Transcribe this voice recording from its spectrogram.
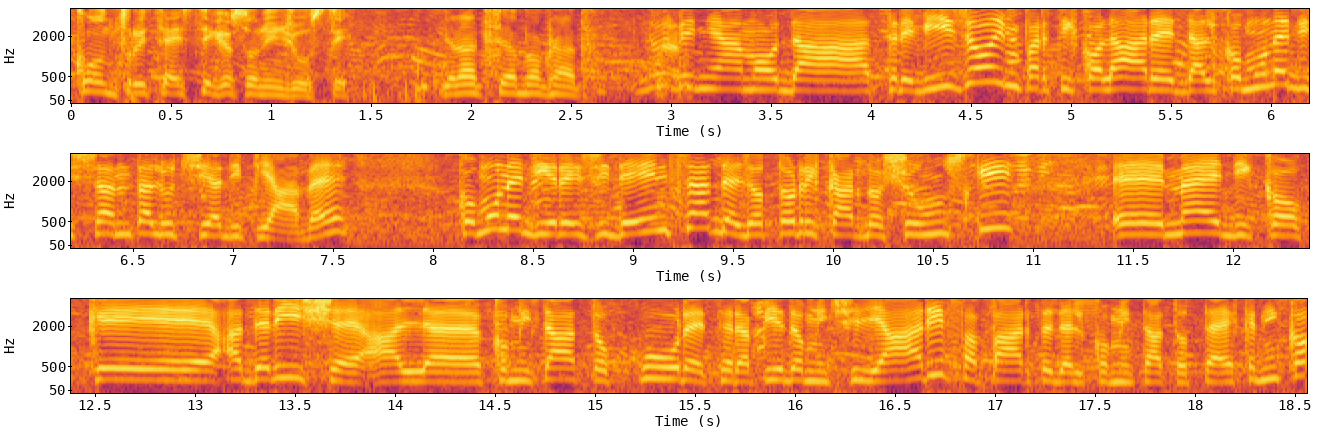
contro i testi che sono ingiusti. Grazie Avvocato. Noi veniamo da Treviso, in particolare dal comune di Santa Lucia di Piave comune di residenza del dottor Riccardo Sciunschi, eh, medico che aderisce al comitato cure e terapie domiciliari, fa parte del comitato tecnico,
